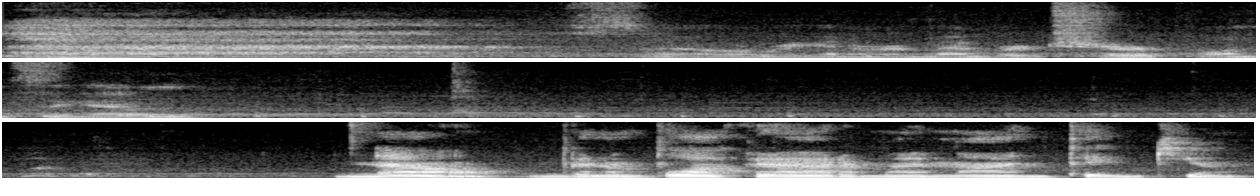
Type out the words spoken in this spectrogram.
so, are we going to remember Chirp once again? No, I'm gonna block it out of my mind. Thank you.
